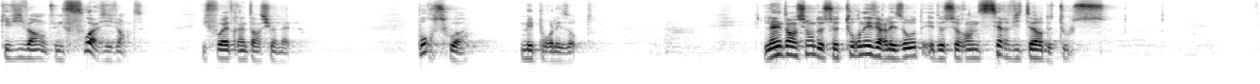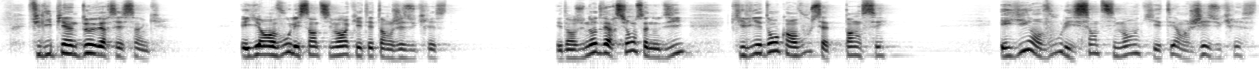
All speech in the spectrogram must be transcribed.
qui est vivante, une foi vivante, il faut être intentionnel. Pour soi, mais pour les autres. L'intention de se tourner vers les autres et de se rendre serviteur de tous. Philippiens 2, verset 5. Ayez en vous les sentiments qui étaient en Jésus-Christ. Et dans une autre version, ça nous dit qu'il y ait donc en vous cette pensée. Ayez en vous les sentiments qui étaient en Jésus-Christ.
